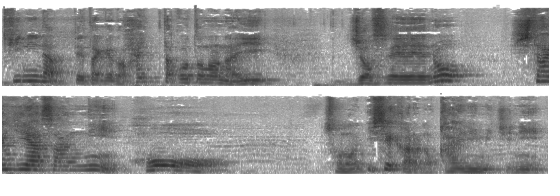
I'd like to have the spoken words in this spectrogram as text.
気になってたけど入ったことのない女性の下着屋さんにその伊勢からの帰り道に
